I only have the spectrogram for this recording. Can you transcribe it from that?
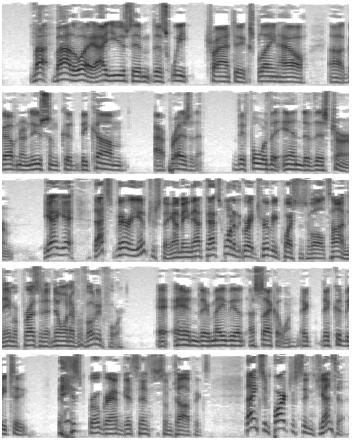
By, by the way, I used him this week trying to explain how uh, Governor Newsom could become our president before the end of this term. Yeah, yeah, that's very interesting. I mean, that that's one of the great trivia questions of all time. Name a president no one ever voted for. And there may be a, a second one. There, there could be two. This program gets into some topics. Thanks in part to Syngenta,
